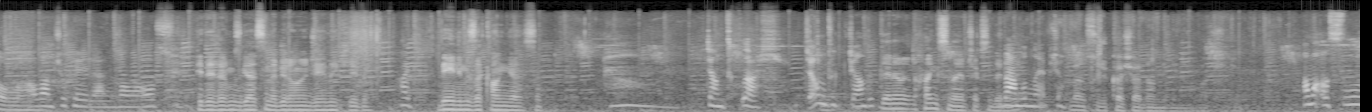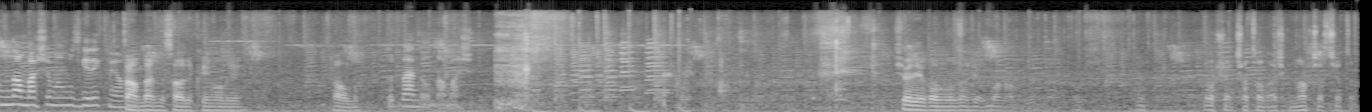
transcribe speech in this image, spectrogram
Allah'ım. Allah'ım çok eğlendim ama olsun. Pidelerimiz gelsin de bir an önce yemek yiyelim. Hadi. Beynimize kan gelsin. Cantıklar. Cantık cantık. Deneme hangisinden yapacaksın deneme? Ben bununla yapacağım. Ben sucuk kaşardan deneyeyim. Ama asılından başlamamız gerekmiyor mu? Tamam ben de sade kıymalıyı aldım. Dur ben de ondan başlayayım. Şöyle yapalım o zaman. Şöyle bana. Boş ver çatalı aşkım. Ne yapacağız çatalı?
